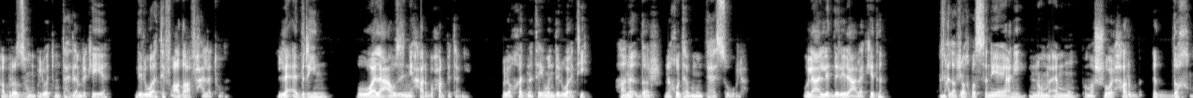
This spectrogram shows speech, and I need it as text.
أبرزهم الولايات المتحدة الأمريكية دلوقتي في أضعف حالتهم لا قادرين ولا عاوزين يحاربوا حرب تانية. ولو خدنا تايوان دلوقتي هنقدر ناخدها بمنتهى السهولة. ولعل الدليل على كده على الرغبة الصينية يعني إنهم قاموا بمشروع الحرب الضخم.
